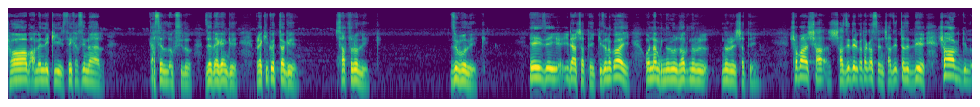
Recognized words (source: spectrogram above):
সব আওয়ামী লীগের, শেখ হাসিনার কাছের লোক ছিল। যে দেখেন কে, ওরা কী করতো আগে? ছাত্রলীগ, যুবলীগ। এই যে ইটার সাথে, কি যেন কয়? ওর নাম কি? নুরুল হক নুরুল নুরুলের সাথে। সবার সাজিদের কথা করছেন সাজিদ টাজিদ দিয়ে সবগুলো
